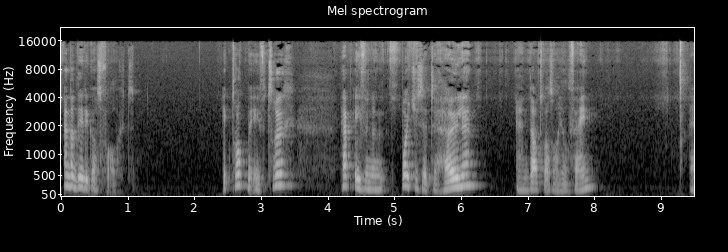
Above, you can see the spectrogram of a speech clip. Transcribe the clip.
En dat deed ik als volgt. Ik trok me even terug, heb even een potje zitten huilen en dat was al heel fijn. Uh,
